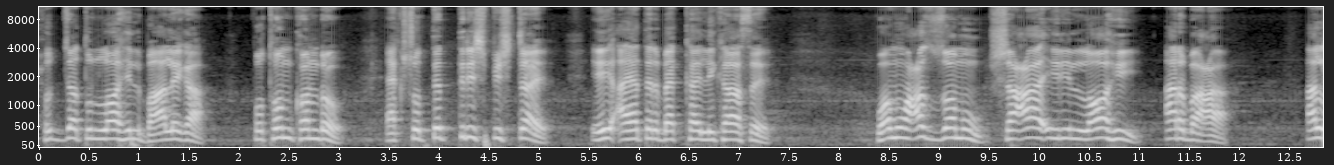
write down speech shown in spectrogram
হুজ্জাতুল্লাহিল বালেগা, প্রথম খণ্ড, একশো তেত্রিশ পৃষ্ঠায় এই আয়াতের ব্যাখ্যায় লিখা আছে ওয়ামু আজমু শাহ ইরিল্লাহি আরবা আল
